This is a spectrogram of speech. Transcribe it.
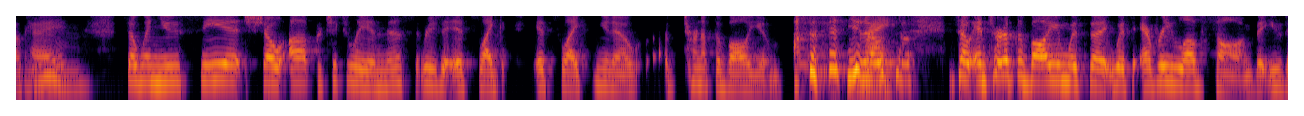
okay mm. so when you see it show up particularly in this reason it's like it's like you know uh, turn up the volume you know right. so so and turn up the volume with the with every love song that you've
